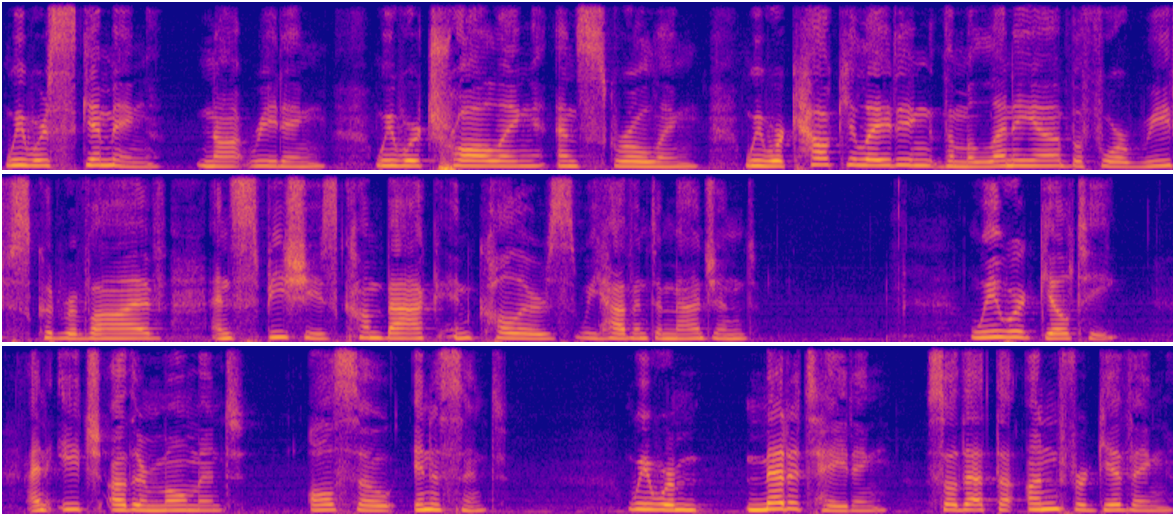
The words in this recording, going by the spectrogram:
We were skimming, not reading. We were trawling and scrolling. We were calculating the millennia before reefs could revive and species come back in colors we haven't imagined. we were guilty, and each other moment also innocent. We were meditating so that the unforgiving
